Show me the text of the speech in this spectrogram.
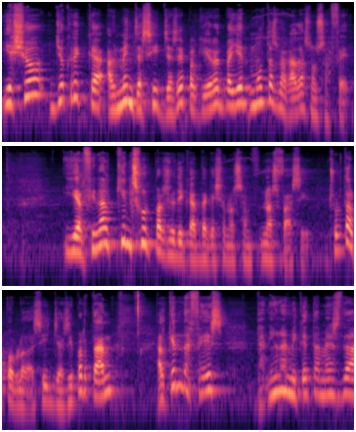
I això jo crec que, almenys a Sitges, eh, pel que jo he anat veient, moltes vegades no s'ha fet. I al final, quin surt perjudicat de que això no, no es faci? Surt el poble de Sitges. I per tant, el que hem de fer és tenir una miqueta més de-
